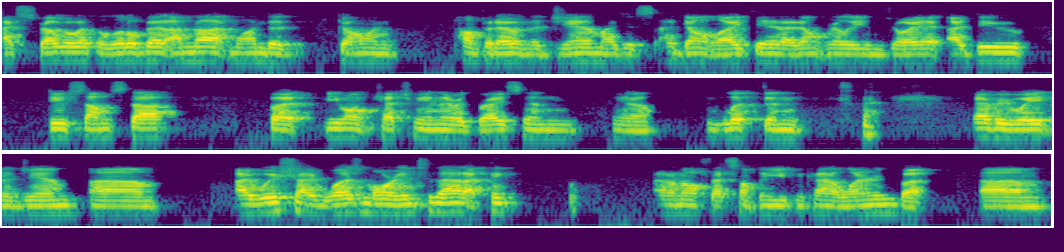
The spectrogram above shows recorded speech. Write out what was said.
I struggle with a little bit. I'm not one to go and pump it out in the gym. I just I don't like it. I don't really enjoy it. I do do some stuff, but you won't catch me in there with Bryson, you know, lifting every weight in the gym. Um, I wish I was more into that. I think I don't know if that's something you can kind of learn, but um,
